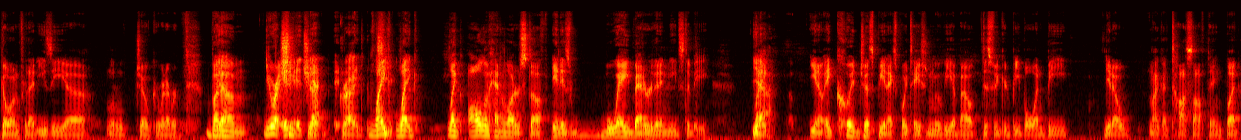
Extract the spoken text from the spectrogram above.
going for that easy uh, little joke or whatever. But Yeah. um, you're right. It- Cheap it- joke, it- Greg. like Cheap. like like all of Henenlotter stuff, it is way better than it needs to be. Like, yeah, you know, it could just be an exploitation movie about disfigured people and be, you know, like a toss off thing. But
